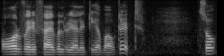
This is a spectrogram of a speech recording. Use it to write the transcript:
or verifiable reality about it. So,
